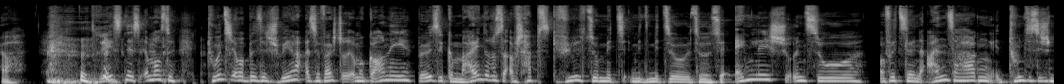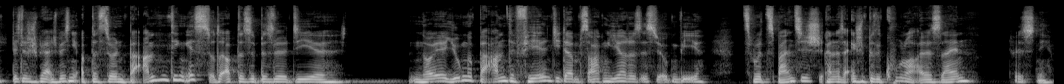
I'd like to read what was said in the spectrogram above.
ja. Dresden ist immer so, tun sich immer ein bisschen schwer, also vielleicht auch immer gar nicht böse gemeint oder so, aber ich habe das Gefühl, so mit, mit, mit so, so, so Englisch und so offiziellen Ansagen tun sie sich ein bisschen schwer. Ich weiß nicht, ob das so ein Beamtending ist oder ob das ein bisschen die neue junge Beamte fehlen, die da sagen, hier, das ist irgendwie 2020, kann das eigentlich ein bisschen cooler alles sein? Ich weiß es nicht.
